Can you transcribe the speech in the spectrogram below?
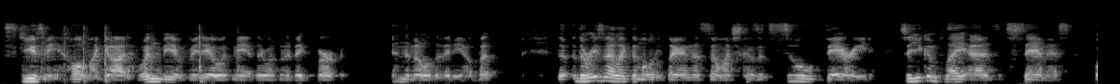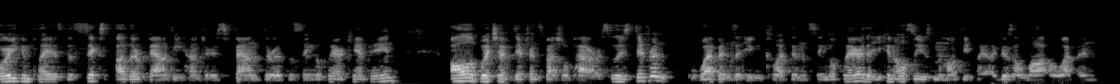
excuse me oh my god wouldn't be a video with me if there wasn't a big burp in the middle of the video. But the, the reason I like the multiplayer in this so much is because it's so varied. So you can play as Samus or you can play as the six other bounty hunters found throughout the single player campaign all of which have different special powers. So there's different weapons that you can collect in the single player that you can also use in the multiplayer. Like there's a lava weapon,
